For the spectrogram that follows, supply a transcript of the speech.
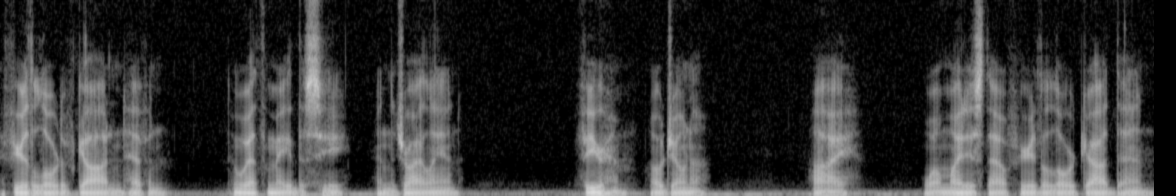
I fear the Lord of God in heaven, who hath made the sea and the dry land. Fear him, O Jonah. Aye, well mightest thou fear the Lord God then.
